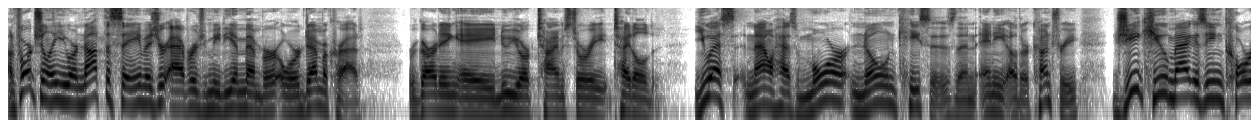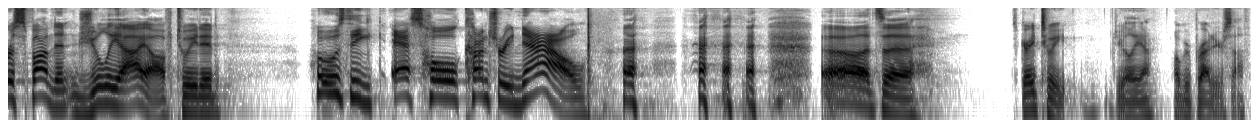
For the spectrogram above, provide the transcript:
Unfortunately, you are not the same as your average media member or Democrat. Regarding a New York Times story titled, U.S. now has more known cases than any other country, GQ magazine correspondent Julia Ioffe tweeted, Who's the S-hole country now? oh, it's a, it's a great tweet. Julia. Hope you're proud of yourself.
